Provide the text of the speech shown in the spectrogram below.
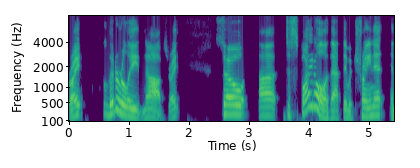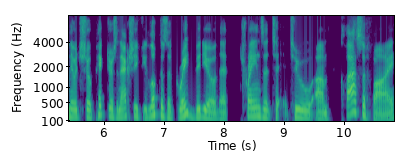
right? Literally knobs, right? So, uh, despite all of that, they would train it and they would show pictures. And actually, if you look, there's a great video that trains it to, to um, classify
